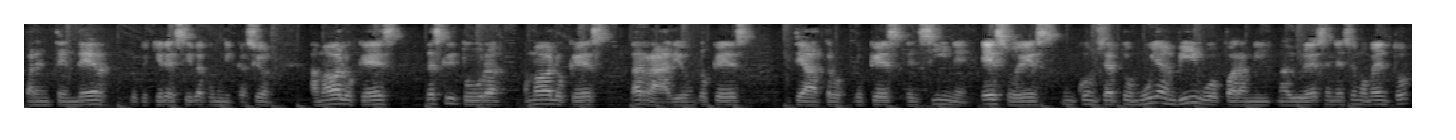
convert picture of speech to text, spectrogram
para entender lo que quiere decir la comunicación. Amaba lo que es la escritura, amaba lo que es la radio, lo que es teatro, lo que es el cine. Eso es un concepto muy ambiguo para mi madurez en ese momento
